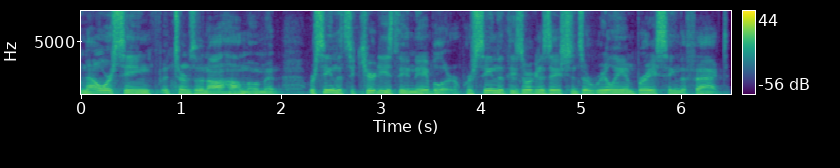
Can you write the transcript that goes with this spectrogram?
now we're seeing, in terms of an aha moment, we're seeing that security is the enabler. We're seeing that these organizations are really embracing the fact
